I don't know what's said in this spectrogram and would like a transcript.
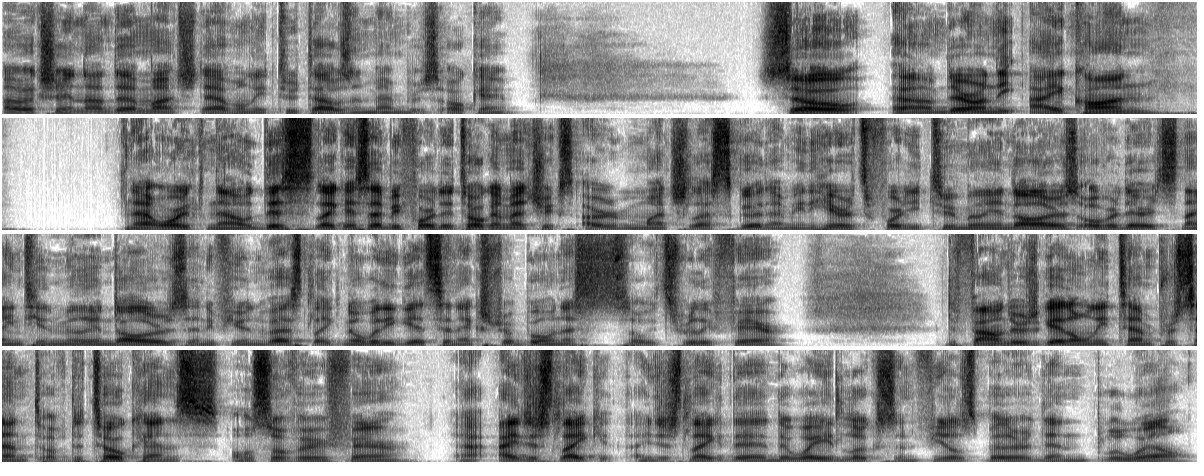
Oh, actually, not that much. They have only 2,000 members. Okay. So um, they're on the Icon network. Now, this, like I said before, the token metrics are much less good. I mean, here it's $42 million. Over there, it's $19 million. And if you invest, like nobody gets an extra bonus. So it's really fair. The founders get only 10% of the tokens. Also very fair. I just like it. I just like the, the way it looks and feels better than Blue Whale.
